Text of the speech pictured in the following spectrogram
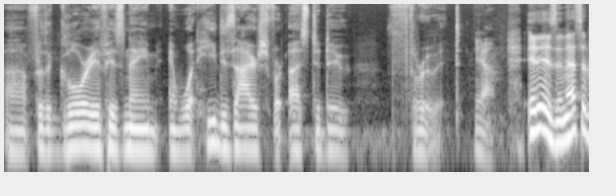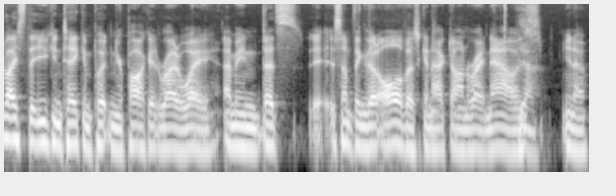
uh, for the glory of his name and what he desires for us to do through it. Yeah. It is. And that's advice that you can take and put in your pocket right away. I mean, that's something that all of us can act on right now is, yeah. you know,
